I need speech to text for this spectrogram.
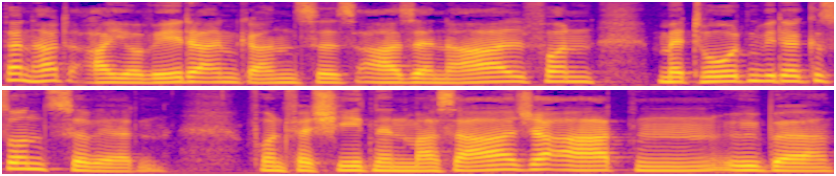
dann hat Ayurveda ein ganzes Arsenal von Methoden, wieder gesund zu werden. Von verschiedenen Massagearten über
